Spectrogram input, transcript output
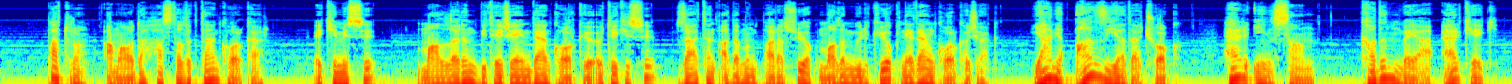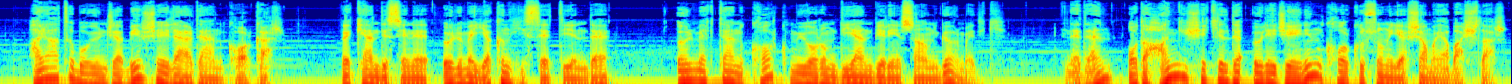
patron ama o da hastalıktan korkar. E kimisi malların biteceğinden korkuyor. Ötekisi zaten adamın parası yok, malın mülkü yok neden korkacak? Yani az ya da çok her insan, kadın veya erkek hayatı boyunca bir şeylerden korkar ve kendisini ölüme yakın hissettiğinde ölmekten korkmuyorum diyen bir insan görmedik. Neden? O da hangi şekilde öleceğinin korkusunu yaşamaya başlar.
